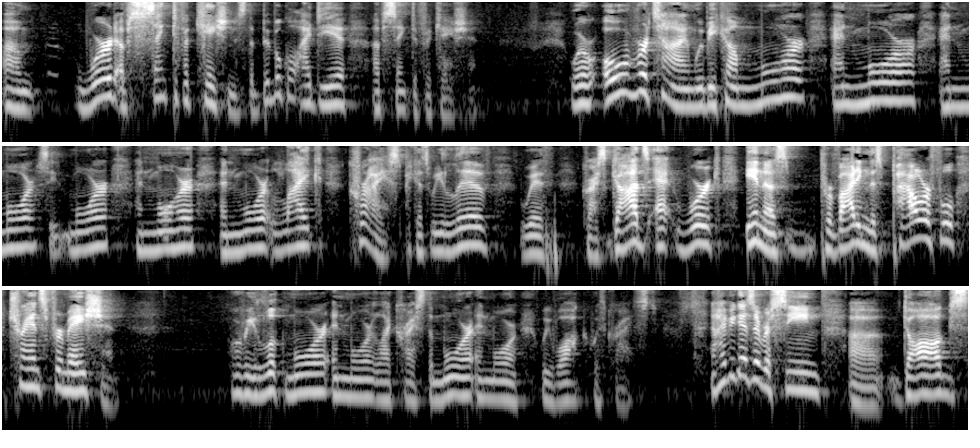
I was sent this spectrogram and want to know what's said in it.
um, word of sanctification. It's the biblical idea of sanctification. Where over time we become more and more and more, see, more and more and more like Christ because we live with Christ. God's at work in us, providing this powerful transformation where we look more and more like Christ the more and more we walk with Christ. Now, have you guys ever seen uh, dogs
